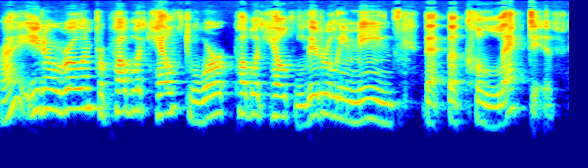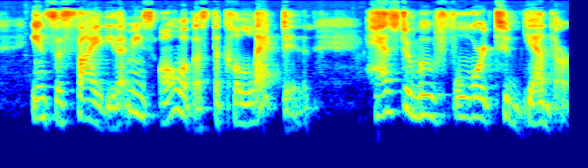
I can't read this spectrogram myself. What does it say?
Right. You know, Roland, for public health to work, public health literally means that the collective in society, that means all of us, the collective, has to move forward together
